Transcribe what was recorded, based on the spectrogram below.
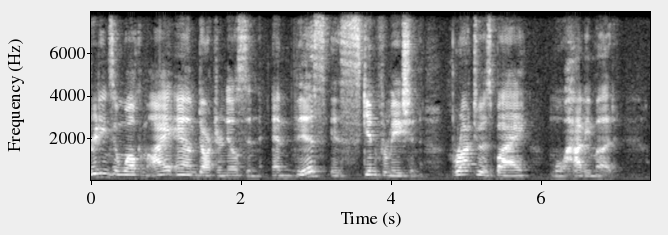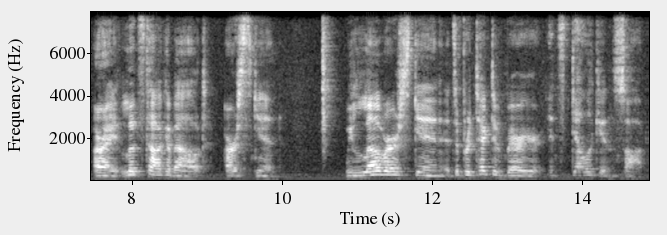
Greetings and welcome. I am Dr. Nilsson, and this is Skin Skinformation brought to us by Mojave Mud. All right, let's talk about our skin. We love our skin. It's a protective barrier. It's delicate and soft,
